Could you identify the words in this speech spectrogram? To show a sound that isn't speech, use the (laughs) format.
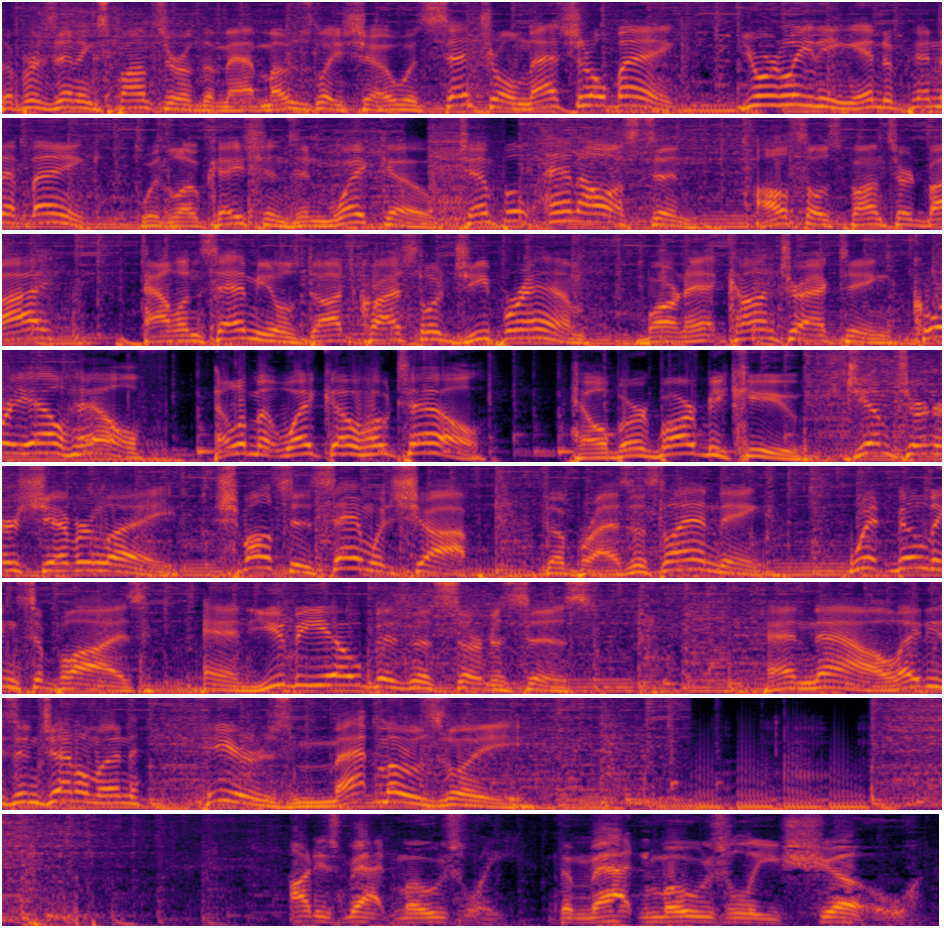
The presenting sponsor of the Matt Mosley Show is Central National Bank, your leading independent bank with locations in Waco, Temple, and Austin. Also sponsored by Alan Samuels Dodge Chrysler Jeep Ram, Barnett Contracting, Coriel Health, Element Waco Hotel, Helberg Barbecue, Jim Turner Chevrolet, Schmaltz's Sandwich Shop, The Brazos Landing, Witt Building Supplies, and UBO Business Services. And now, ladies and gentlemen, here's Matt Mosley. How Matt Mosley? The Matt Mosley Show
